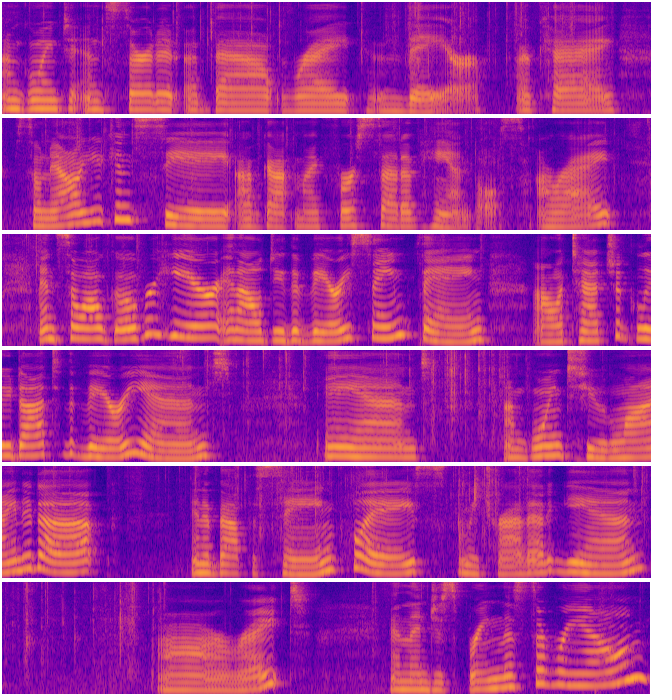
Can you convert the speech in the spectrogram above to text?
I'm going to insert it about right there. Okay, so now you can see I've got my first set of handles, all right? And so I'll go over here and I'll do the very same thing. I'll attach a glue dot to the very end and I'm going to line it up in about the same place. Let me try that again. All right. And then just bring this around,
